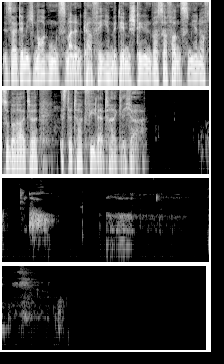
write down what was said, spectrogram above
Seitdem ich morgens meinen Kaffee mit dem stillen Wasser von Smirnow zubereite, ist der Tag viel erträglicher.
